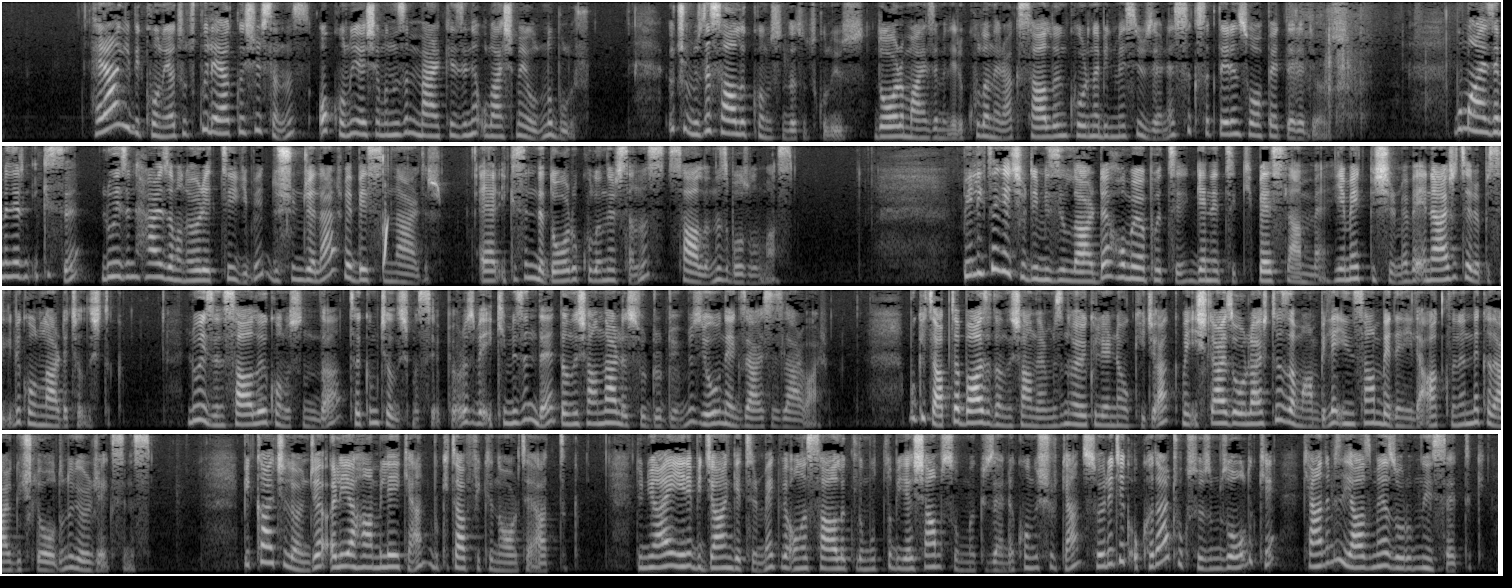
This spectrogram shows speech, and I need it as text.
Herhangi bir konuya tutkuyla yaklaşırsanız o konu yaşamınızın merkezine ulaşma yolunu bulur. Üçümüz de sağlık konusunda tutkuluyuz. Doğru malzemeleri kullanarak sağlığın korunabilmesi üzerine sık sık derin sohbetler ediyoruz. Bu malzemelerin ikisi Louis'in her zaman öğrettiği gibi düşünceler ve besinlerdir. Eğer ikisini de doğru kullanırsanız sağlığınız bozulmaz. Birlikte geçirdiğimiz yıllarda homeopati, genetik, beslenme, yemek pişirme ve enerji terapisi gibi konularda çalıştık. Louis'in sağlığı konusunda takım çalışması yapıyoruz ve ikimizin de danışanlarla sürdürdüğümüz yoğun egzersizler var. Bu kitapta bazı danışanlarımızın öykülerini okuyacak ve işler zorlaştığı zaman bile insan bedeniyle aklının ne kadar güçlü olduğunu göreceksiniz. Birkaç yıl önce Aliye hamileyken bu kitap fikrini ortaya attık. Dünyaya yeni bir can getirmek ve ona sağlıklı, mutlu bir yaşam sunmak üzerine konuşurken söyleyecek o kadar çok sözümüz oldu ki kendimizi yazmaya zorunlu hissettik.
